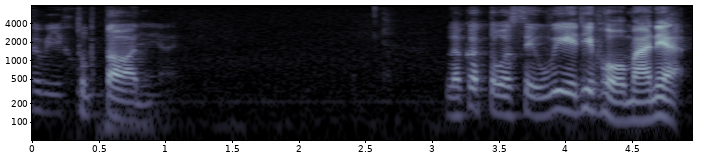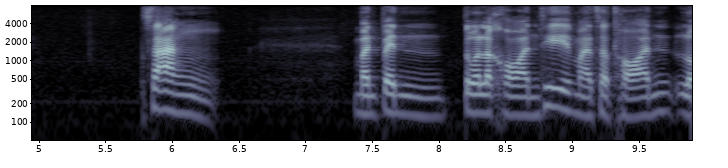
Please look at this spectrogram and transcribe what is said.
ทวีคูณทุกตอน แล้วก็ตัวซิลวี่ที่โผล่มาเนี่ย สร้างมันเป็นตัวละครที่มาสะท้อนโล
